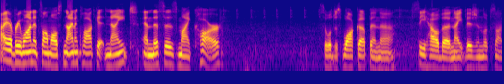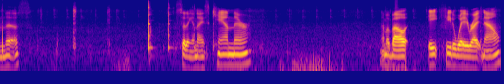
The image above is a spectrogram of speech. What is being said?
Hi everyone, it's almost 9 o'clock at night and this is my car. So we'll just walk up and uh, see how the night vision looks on this. Setting a nice can there. I'm about 8 feet away right now.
